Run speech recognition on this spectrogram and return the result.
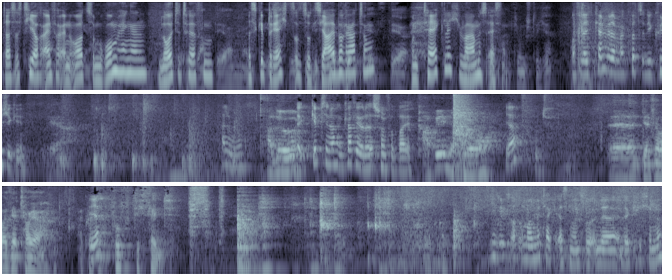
Das ist hier auch einfach ein Ort zum Rumhängen, Leute treffen. Es gibt Rechts- und Sozialberatung und täglich warmes Essen. Und vielleicht können wir dann mal kurz in die Küche gehen. Hallo. Hallo. Äh, Gibt es hier noch einen Kaffee oder ist schon vorbei? Kaffee? Na ja. Ja? Gut. Äh, der ist aber sehr teuer. Er kostet Ja? 50 Cent. Gibt auch immer Mittagessen und so in der, in der Küche, ne?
